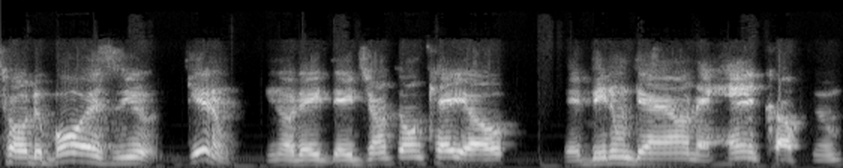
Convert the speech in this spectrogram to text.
told the boys, "You get him." You know, they they jumped on KO, they beat him down, they handcuffed him,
